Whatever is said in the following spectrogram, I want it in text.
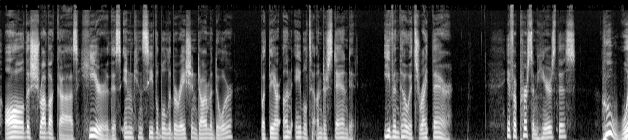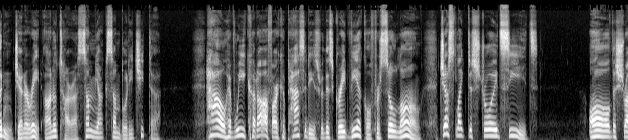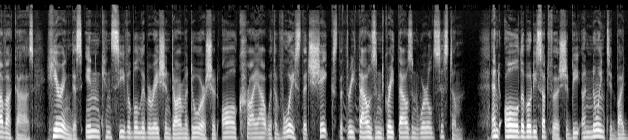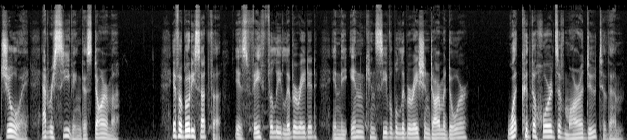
All the Shravakas hear this inconceivable liberation Dharma door, but they are unable to understand it, even though it's right there. If a person hears this, who wouldn't generate Anuttara Samyak Sambodhicitta? How have we cut off our capacities for this great vehicle for so long, just like destroyed seeds? All the Shravakas Hearing this inconceivable liberation Dharma door should all cry out with a voice that shakes the 3,000 great thousand world system. And all the bodhisattvas should be anointed by joy at receiving this Dharma. If a bodhisattva is faithfully liberated in the inconceivable liberation Dharma door, what could the hordes of Mara do to them?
